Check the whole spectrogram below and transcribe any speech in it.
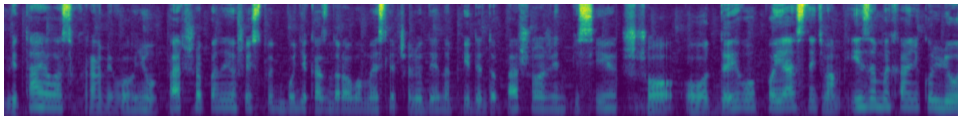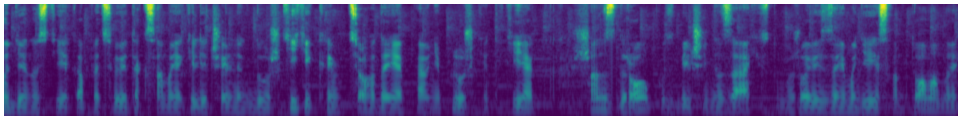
Вітаю вас в храмі вогню. Перше опинившись тут, будь-яка здорова мисляча людина піде до першого ж NPC, що о диво пояснить вам і за механіку людяності, яка працює так само, як і лічильник душ. Тільки крім цього дає певні плюшки, такі як шанс дропу, збільшення захисту, можливість взаємодії з фантомами,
